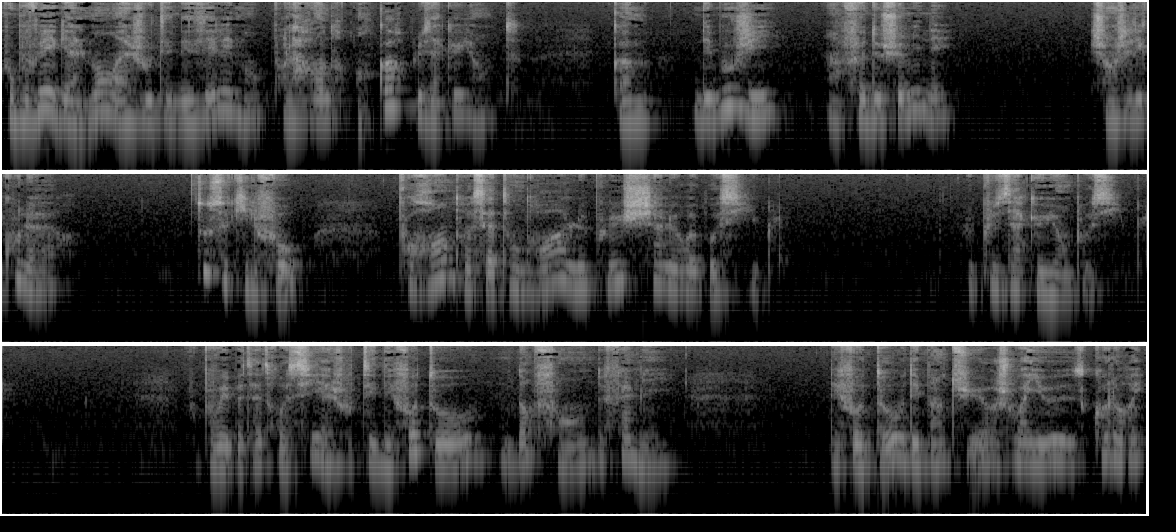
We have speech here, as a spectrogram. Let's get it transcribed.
Vous pouvez également ajouter des éléments pour la rendre encore plus accueillante, comme des bougies, un feu de cheminée, changer les couleurs, tout ce qu'il faut pour rendre cet endroit le plus chaleureux possible, le plus accueillant possible. Vous pouvez peut-être aussi ajouter des photos d'enfants, de famille, des photos ou des peintures joyeuses, colorées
